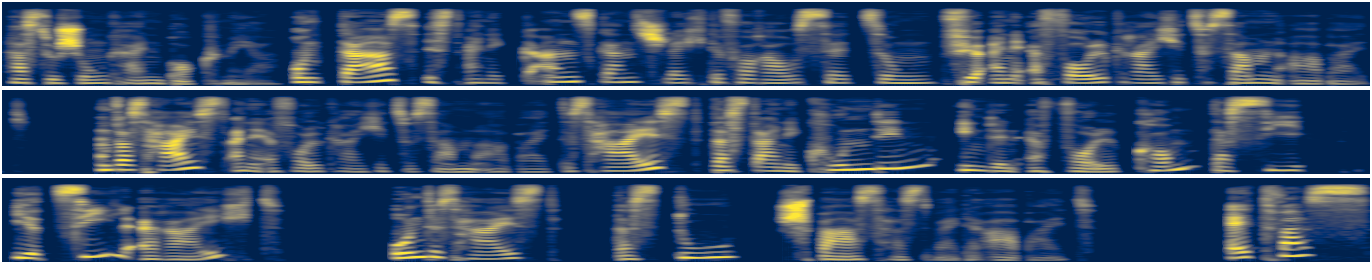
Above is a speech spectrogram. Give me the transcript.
hast du schon keinen Bock mehr. Und das ist eine ganz, ganz schlechte Voraussetzung für eine erfolgreiche Zusammenarbeit. Und was heißt eine erfolgreiche Zusammenarbeit? Das heißt, dass deine Kundin in den Erfolg kommt, dass sie ihr Ziel erreicht und es heißt, dass du Spaß hast bei der Arbeit. Etwas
